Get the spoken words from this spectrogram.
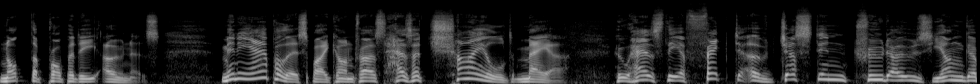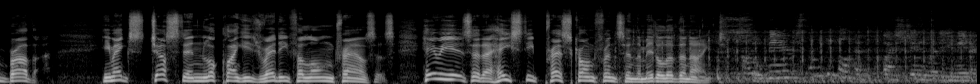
not the property owners. Minneapolis, by contrast, has a child mayor who has the effect of Justin Trudeau's younger brother. He makes Justin look like he's ready for long trousers. Here he is at a hasty press conference in the middle of the night. So, Mayor, some people have questioned whether you made a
